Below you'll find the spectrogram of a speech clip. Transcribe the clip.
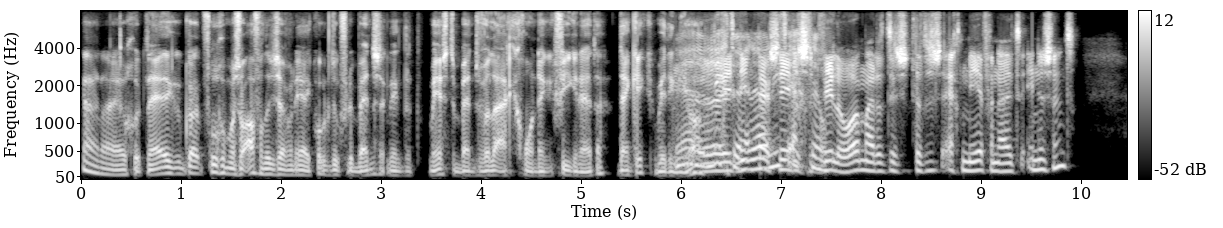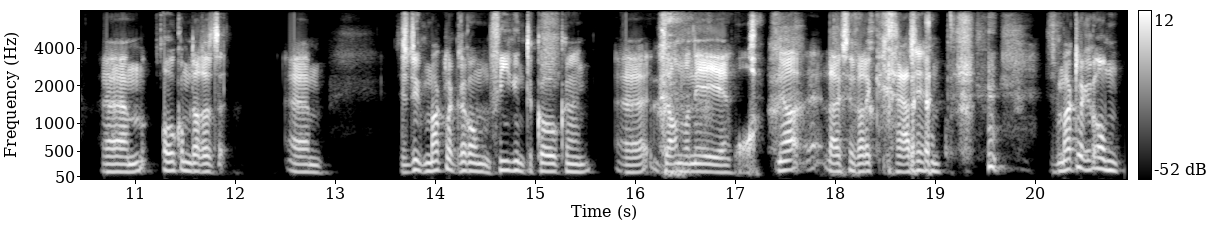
Ja, nou heel goed. Nee, ik, vroeg me zo af, want je zei van ja, ik kook natuurlijk voor de bands. Ik denk dat de meeste bands willen eigenlijk gewoon denk ik vegan eten. Denk ik, weet ik niet. Ja, er, niet per se dat ze het willen hoor, maar dat is, dat is echt meer vanuit Innocent. Ehm, ook omdat het... ehm, het is natuurlijk makkelijker om vegan te koken eh, dan wanneer je... Oh. Nou, eh, luister wat ik ga zeggen. het is makkelijker om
